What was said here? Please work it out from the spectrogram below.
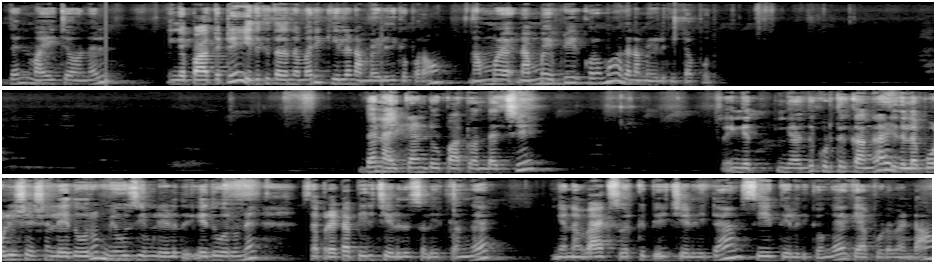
தென் மை ஜேர்னல் இங்கே பார்த்துட்டு இதுக்கு தகுந்த மாதிரி கீழே நம்ம எழுதிக்க போகிறோம் நம்ம நம்ம எப்படி இருக்கிறோமோ அதை நம்ம எழுதிட்டா போதும். Then I can do part வந்தாச்சு ஸோ இங்கே இங்கே வந்து கொடுத்துருக்காங்க. இதில் போலீஸ் ஸ்டேஷனில் எது வரும் மியூசியமில் எழுது எது வரும்னு செப்பரேட்டாக பிரித்து எழுத சொல்லியிருக்காங்க. இங்கே நான் வேக்ஸ் ஒர்க்கு பிரித்து எழுதிட்டேன். சேர்த்து எழுதிக்கோங்க. கேப் விட வேண்டாம்.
